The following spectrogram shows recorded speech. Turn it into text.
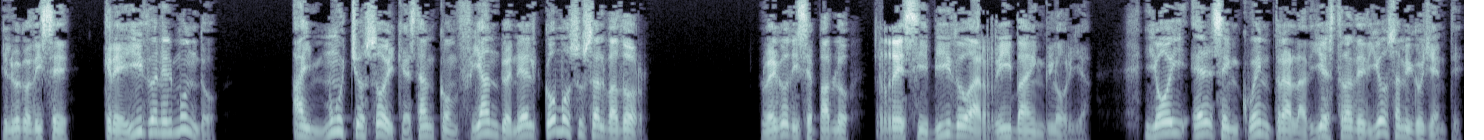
Y luego dice, creído en el mundo. Hay muchos hoy que están confiando en Él como su Salvador. Luego dice Pablo, recibido arriba en gloria. Y hoy Él se encuentra a la diestra de Dios, amigo oyente.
